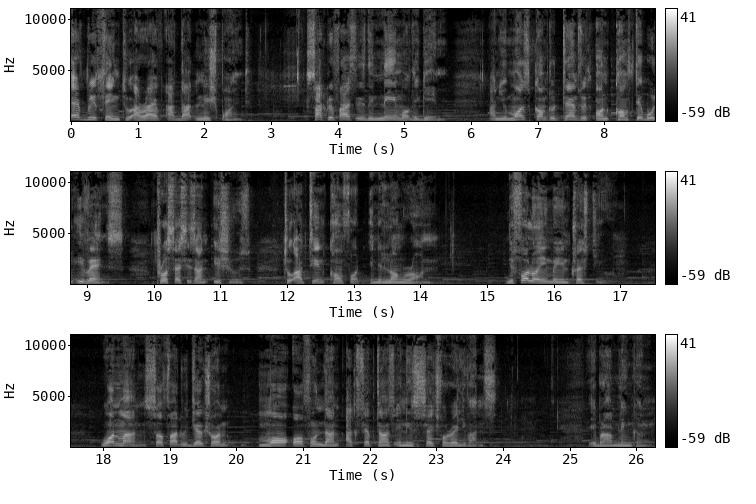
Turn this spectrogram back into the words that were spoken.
everything to arrive at that niche point. Sacrifice is the name of the game, and you must come to terms with uncomfortable events, processes, and issues to attain comfort in the long run. The following may interest you. One man suffered rejection more often than acceptance in his search for relevance. Abraham Lincoln.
